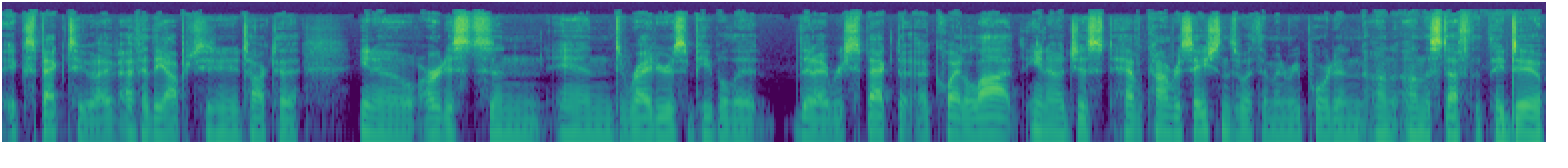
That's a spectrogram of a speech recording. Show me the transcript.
expect to. I've, I've had the opportunity to talk to you know artists and and writers and people that that I respect uh, quite a lot, you know, just have conversations with them and report in, on on the stuff that they do.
